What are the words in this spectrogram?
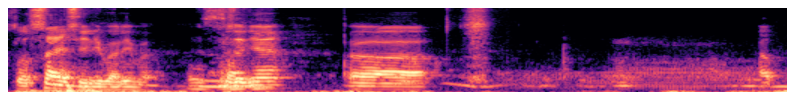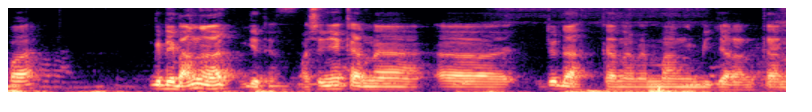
selesai sih di Bali mbak maksudnya eh, apa gede banget gitu maksudnya karena eh, itu dah karena memang dijalankan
